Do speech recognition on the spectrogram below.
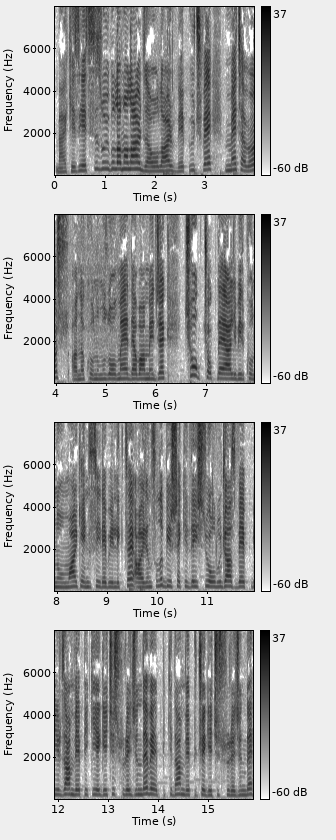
merkeziyetsiz uygulamalar, DAO'lar, Web3 ve Metaverse ana konumuz olmaya devam edecek. Çok çok değerli bir konuğum var. Kendisiyle birlikte ayrıntılı bir şekilde işliyor olacağız. Web 1'den Web 2'ye geçiş sürecinde ve Web 2'den Web 3'e geçiş sürecinde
